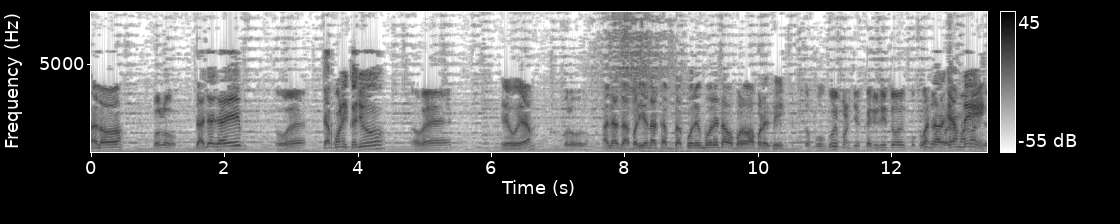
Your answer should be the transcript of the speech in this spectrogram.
હેલો. બોલો. જાજા સાહેબ. હવે? ચા પાણી કર્યું? હવે? એવું એમ? બોલો બોલો. અલ્યા ઝાબડિયાના ઠપકા કોરે મોરે તો ભળવા પડે છે. તો ભોગવું પણ જે કર્યું છે તો એમ નહીં.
